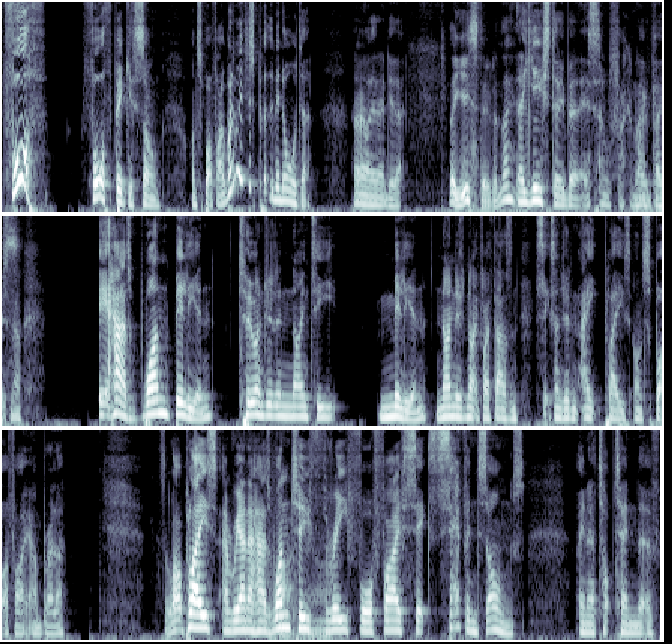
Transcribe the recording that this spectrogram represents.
Fourth. Fourth biggest song on Spotify. Why don't they just put them in order? I don't know why they don't do that. They used to, didn't they? They used to, but it's all fucking over the place now. It has one billion two hundred and ninety million nine hundred ninety-five thousand six hundred and eight plays on Spotify. Umbrella. It's a lot of plays, and Rihanna has one, two, three, four, five, six, seven songs in her top ten that have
